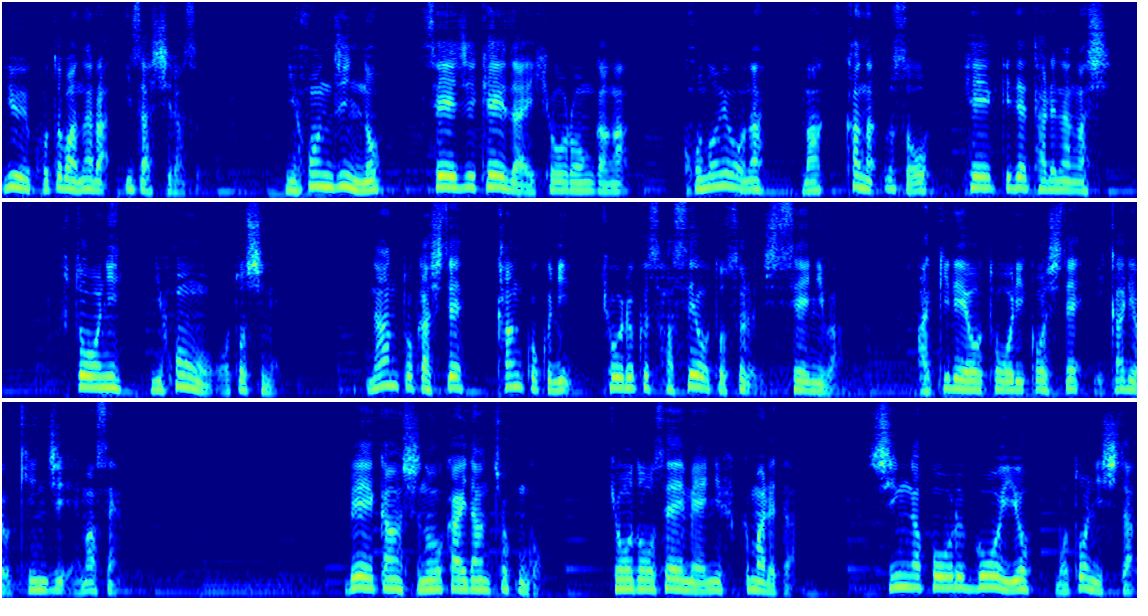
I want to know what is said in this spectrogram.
言う言葉ならいざ知らず、日本人の政治経済評論家がこのような真っ赤な嘘を平気で垂れ流し、不当に日本を貶め、何とかして韓国に協力させようとする姿勢には、呆れを通り越して怒りを禁じ得ません。米韓首脳会談直後、共同声明に含まれた。シンガポール合意を元にした。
